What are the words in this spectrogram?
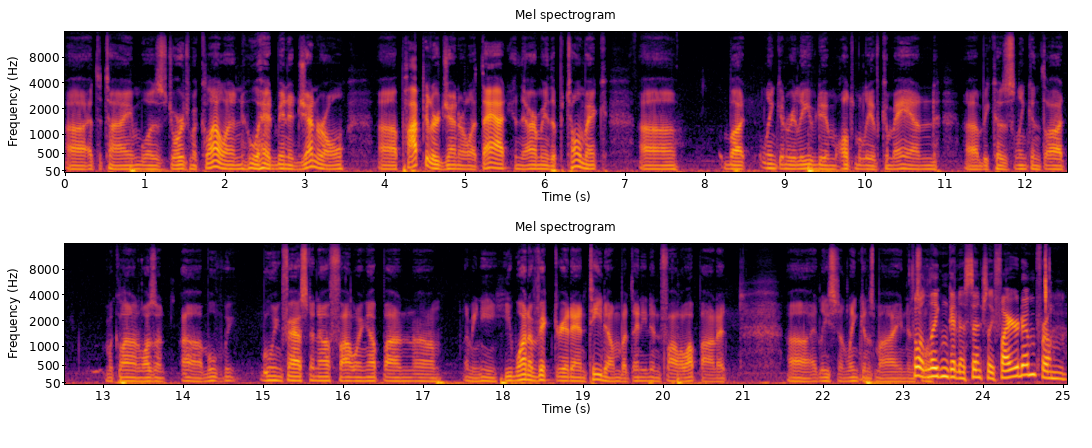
uh, at the time was George McClellan, who had been a general, uh, popular general at that in the Army of the Potomac, uh, but Lincoln relieved him ultimately of command uh, because Lincoln thought McClellan wasn't moving moving fast enough, following up on. Um, I mean, he, he won a victory at Antietam, but then he didn't follow up on it uh, at least in Lincoln's mind. so, so Lincoln essentially fired him from.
